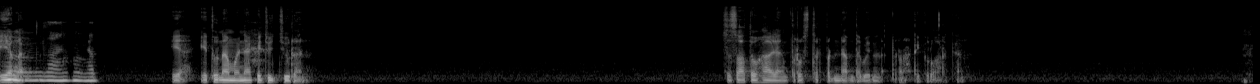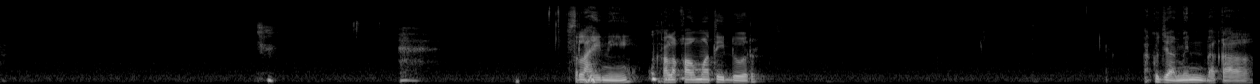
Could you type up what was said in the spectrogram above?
iya nggak? Sangat. Ya, itu namanya kejujuran. sesuatu hal yang terus terpendam tapi tidak pernah dikeluarkan. Setelah ini, kalau kamu mau tidur, aku jamin bakal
